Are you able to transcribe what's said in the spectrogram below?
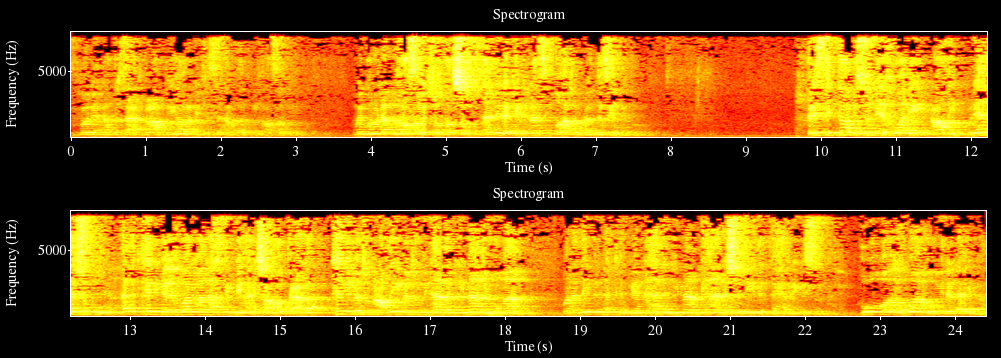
سمحوا لي أنا ساعات بالعربية راني نفسرها بالفرنساويه ما يقولوا لها بالفرنساويه الشوط الشوط الثاني لكن إحنا نسموها دوزياميتو فالاستهتار بالسنة يا إخواني عظيم. ولهذا شوفوا هذه الكلمة يا إخواني وأنا أختم بها إن شاء الله تعالى كلمة عظيمة من هذا الإمام الهمام. وأنا دائما أكد بأن هذا الإمام كان شديد التحري بالسنة. هو وإخوانه من الأئمة.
